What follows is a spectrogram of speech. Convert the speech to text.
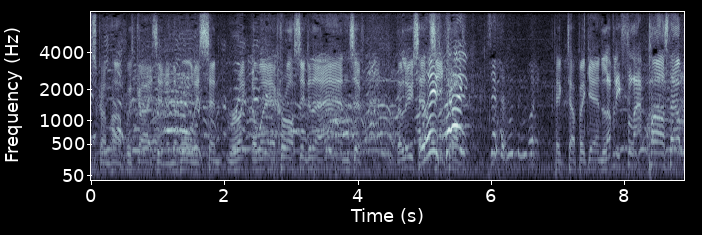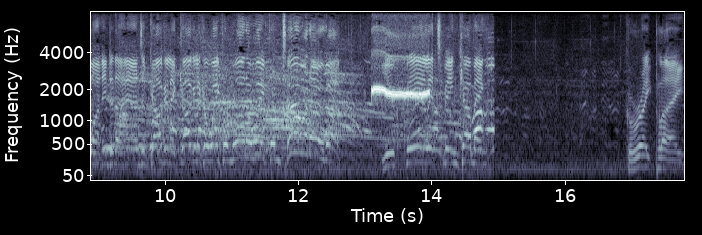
Scrum half with guys in, and the ball is sent right the way across into the hands of the loose head Release, Seacom. break! Picked up again. Lovely flat pass, that one into the hands of Gargalik. Gargalik away from one, away from two, and over. You feel it's been coming. Great play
